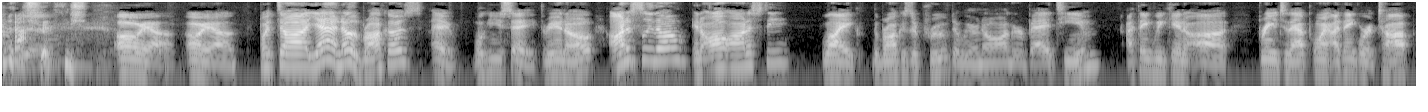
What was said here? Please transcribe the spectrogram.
oh yeah, oh yeah. But uh, yeah, no, the Broncos. Hey, what can you say? Three and zero. Honestly, though, in all honesty, like the Broncos have proved that we are no longer a bad team. I think we can uh, bring it to that point. I think we're a top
